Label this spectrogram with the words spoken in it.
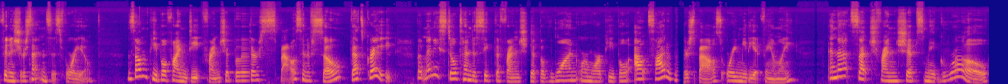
finish your sentences for you. And some people find deep friendship with their spouse, and if so, that's great. But many still tend to seek the friendship of one or more people outside of their spouse or immediate family, and that such friendships may grow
